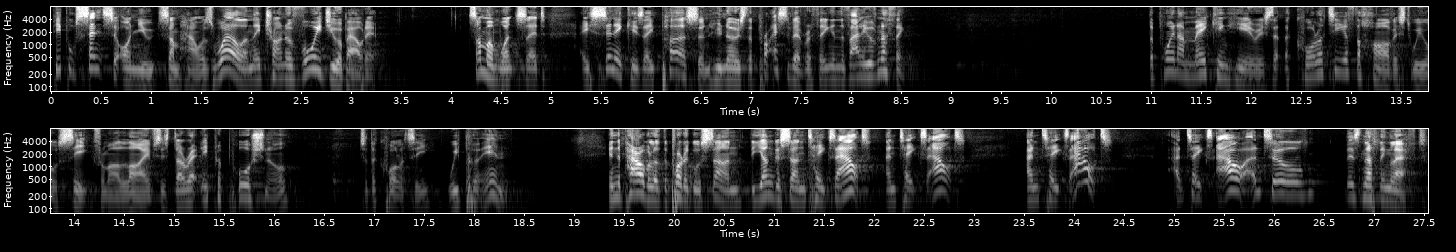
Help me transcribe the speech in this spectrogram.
People sense it on you somehow as well, and they try and avoid you about it. Someone once said, A cynic is a person who knows the price of everything and the value of nothing. The point I'm making here is that the quality of the harvest we all seek from our lives is directly proportional to the quality we put in. In the parable of the prodigal son, the younger son takes out and takes out and takes out and takes out until there's nothing left.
